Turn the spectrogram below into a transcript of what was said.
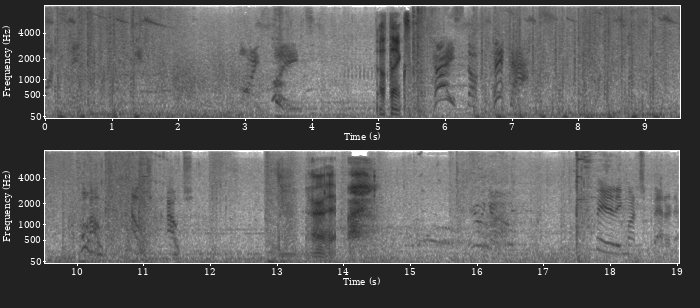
What's this? My blades! Oh, thanks. Taste the pickaxe! Ouch, ouch, ouch. Alright. Here we go. Feeling much better now.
